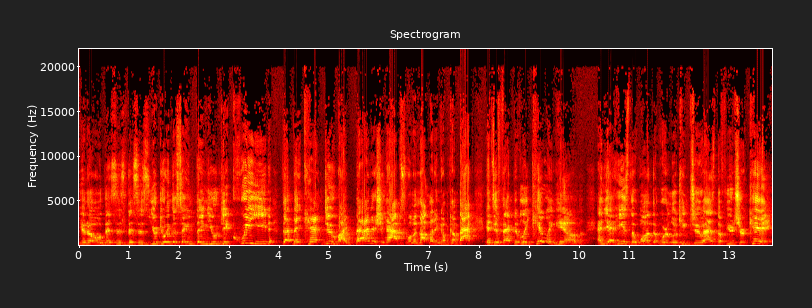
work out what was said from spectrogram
you know this is this is you're doing the same thing you decreed that they can't do by banishing absalom and not letting him come back it's effectively killing him and yet he's the one that we're looking to as the future king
